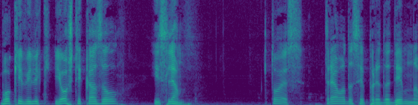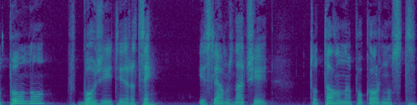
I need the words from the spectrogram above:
Бог е велик. И още казал Ислям. Тоест, трябва да се предадем напълно в Божиите ръце. Ислям значи тотална покорност.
